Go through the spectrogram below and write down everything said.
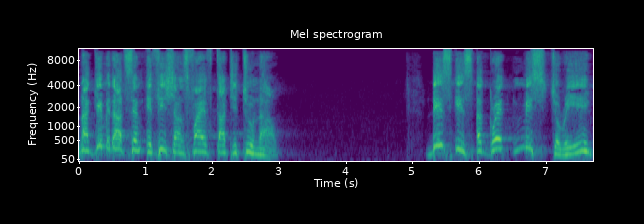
Now give me that same Ephesians 5 32 now. This is a great mystery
